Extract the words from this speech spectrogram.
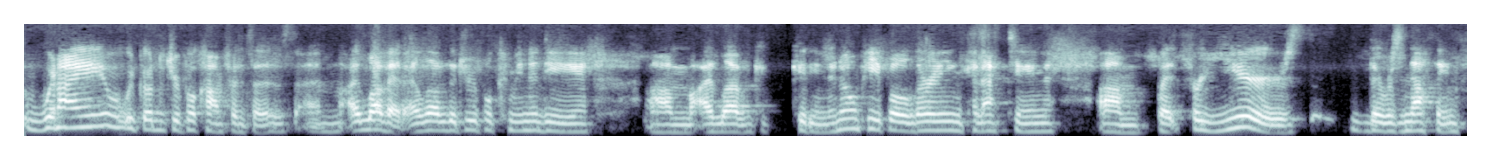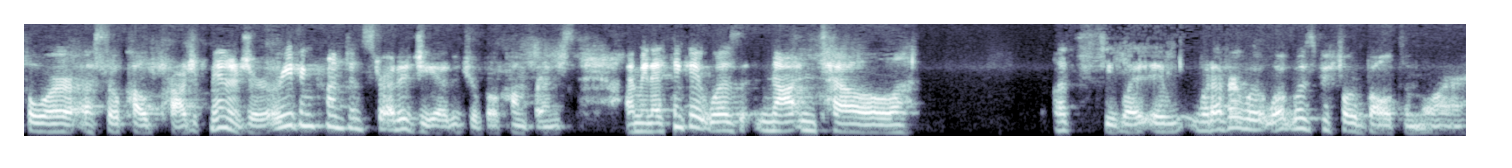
when i would go to drupal conferences um, i love it. I love the drupal community. Um, i love getting to know people learning connecting. Um, but for years there was nothing for a so-called project manager or even content strategy at a drupal conference. I mean i think it was not until let's see what it, whatever what was before Baltimore.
